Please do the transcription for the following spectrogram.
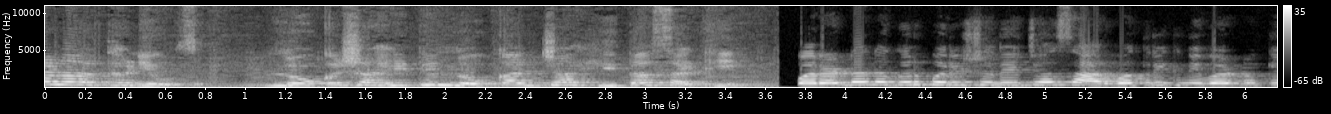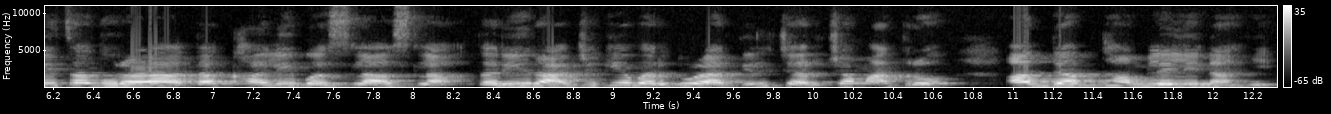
न्यूज लोकशाहीतील लोकांच्या हितासाठी. परंडा नगर परिषदेच्या सार्वत्रिक निवडणुकीचा धुराळा आता खाली बसला असला तरी राजकीय वर्तुळातील चर्चा मात्र अद्याप थांबलेली नाही.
